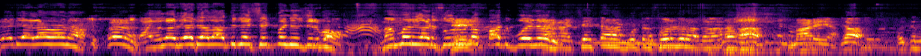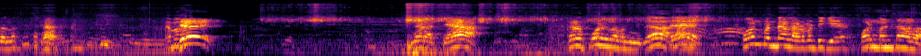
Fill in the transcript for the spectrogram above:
ரேடியோலாம் வேணாம். அதெல்லாம் ரேடியோலாம் அதுலயே செட் பண்ணி வச்சிருப்போம். மெமரி கார்டு சொல்லணும்னா பாட்டு. நான் செத்தார போட்ட சொர்க்கராதா. மாடையா. யா. டேய் என்னடா கடை போனுங்களா வந்தீங்களா போன் பண்ணால வண்டிக்கு. போன் பண்ணிட்டாங்களா?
